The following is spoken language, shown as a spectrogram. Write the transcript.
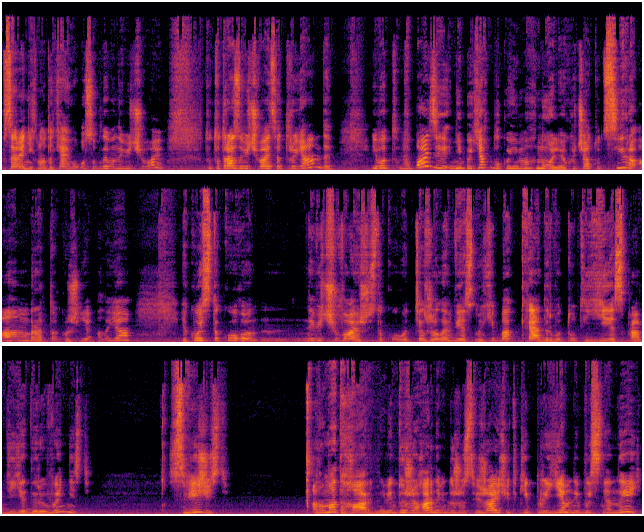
в середніх нотах, я його особливо не відчуваю. Тут одразу відчуваються троянди. І от в базі ніби яблуко і магнолія, хоча тут сіра амбра також є. Але я якогось такого не відчуваю щось такого тяжеловесного. Хіба кедр, от тут є, справді є деревинність, свіжість. Аромат гарний, він дуже гарний, він дуже освіжаючий, такий приємний, весняний.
